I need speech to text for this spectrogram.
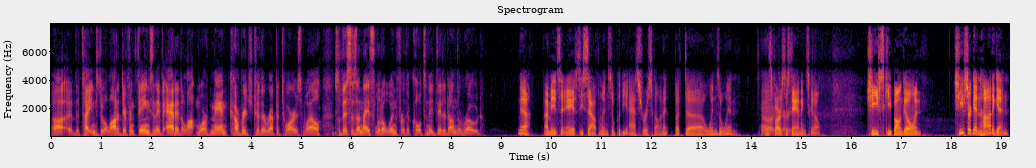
Uh, the Titans do a lot of different things, and they've added a lot more of man coverage to their repertoire as well. So this is a nice little win for the Colts, and they did it on the road. Yeah. I mean, it's an AFC South win, so put the asterisk on it, but uh, win's a win as Oh, far as the standings go. Chiefs keep on going. Chiefs are getting hot again.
